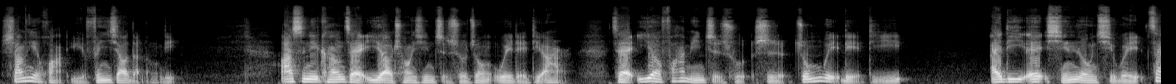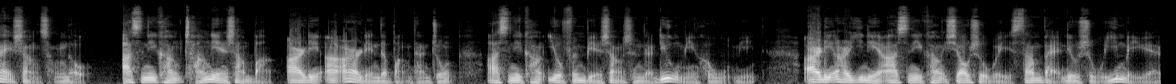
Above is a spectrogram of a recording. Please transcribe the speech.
商业化与分销的能力。阿斯利康在医药创新指数中位列第二，在医药发明指数是中位列第一。Idea 形容其为再上层楼。阿斯利康常年上榜，2022年的榜单中，阿斯利康又分别上升了六名和五名。2021年，阿斯利康销售为365亿美元，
